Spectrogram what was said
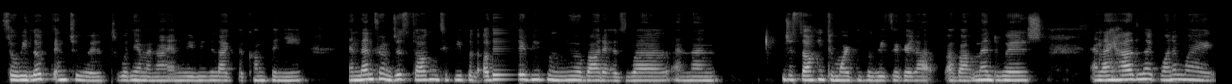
so we looked into it, William and I, and we really liked the company. And then from just talking to people, other people knew about it as well. And then just talking to more people, we figured out about MedWish. And I had like one of my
